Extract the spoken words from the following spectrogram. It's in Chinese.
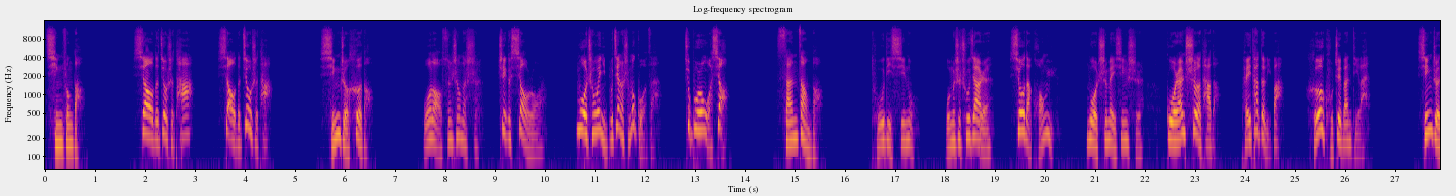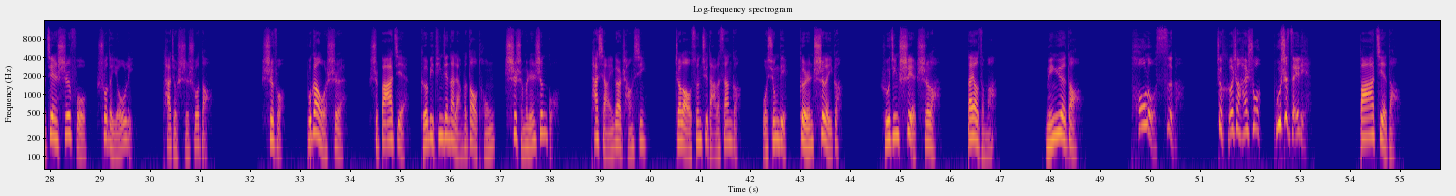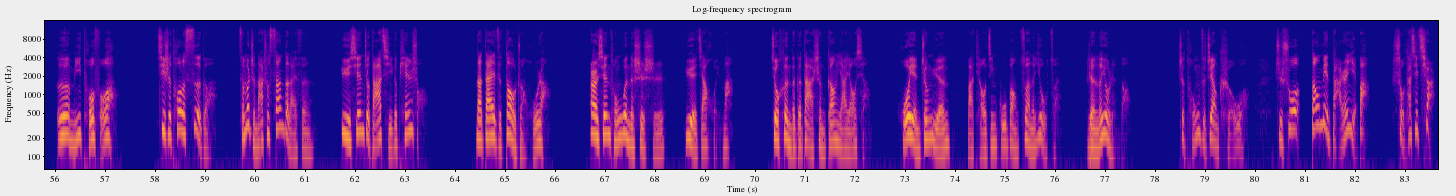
清风道：“笑的就是他，笑的就是他。”行者喝道：“我老孙生的是这个笑容，莫成为你不见了什么果子，就不容我笑。”三藏道：“徒弟息怒，我们是出家人，休打诳语。莫吃昧心时，果然吃了他的，赔他个礼罢，何苦这般抵赖？”行者见师傅说的有理，他就实说道：“师傅不干我事，是八戒。”隔壁听见那两个道童吃什么人参果，他想一个尝新，这老孙去打了三个，我兄弟个人吃了一个，如今吃也吃了，但要怎么？明月道：“偷了我四个，这和尚还说不是贼里。”八戒道：“阿弥陀佛，既是偷了四个，怎么只拿出三个来分？预先就打起一个偏手。”那呆子倒转胡嚷，二仙童问的是实，越加毁骂，就恨得个大圣钢牙咬响，火眼睁圆，把条金箍棒攥了又攥，忍了又忍道：“这童子这样可恶，只说当面打人也罢，受他些气儿，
